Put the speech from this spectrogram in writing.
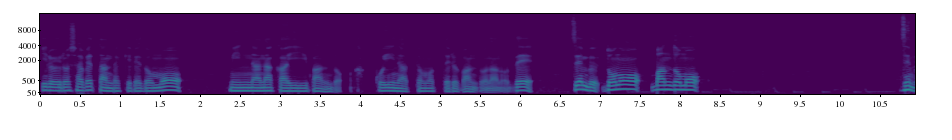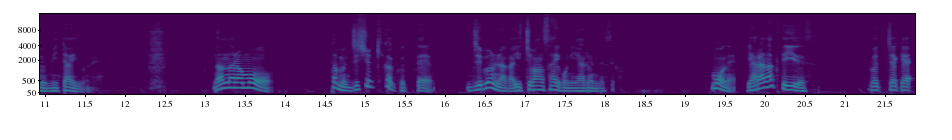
いろいろ喋ったんだけれどもみんな仲いいバンドかっこいいなって思ってるバンドなので全部どのバンドも全部見たいよね。なんならもう多分自主企画って自分らが一番最後にやるんですよ。もうねやらなくていいです。ぶっちゃけ。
